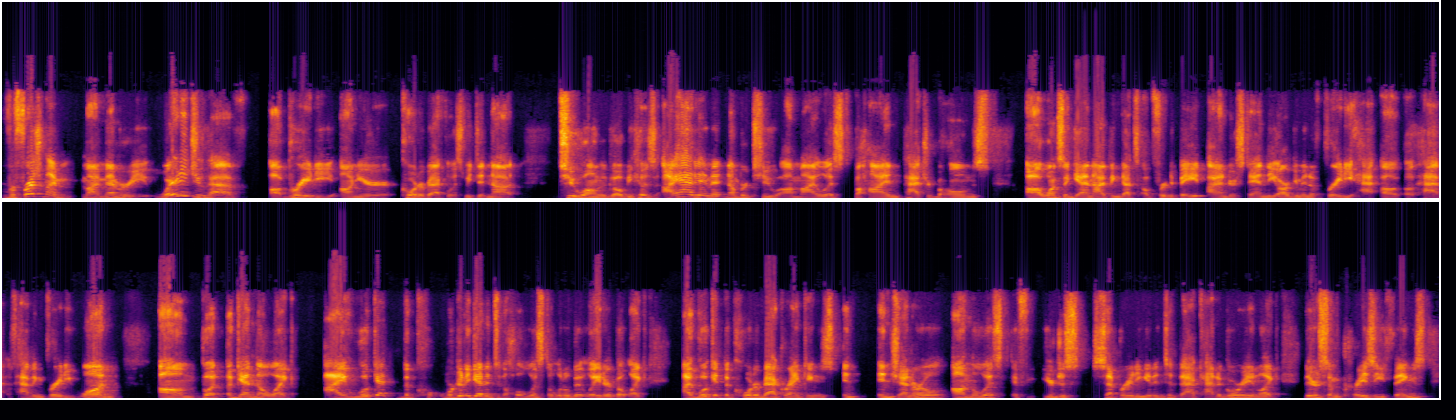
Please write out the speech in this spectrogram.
Refresh my my memory. Where did you have uh, Brady on your quarterback list? We did not too long ago because I had him at number two on my list behind Patrick Mahomes. Uh, once again, I think that's up for debate. I understand the argument of Brady ha- uh, of, ha- of, having Brady won, um, but again, though, like I look at the we're going to get into the whole list a little bit later, but like I look at the quarterback rankings in in general on the list. If you're just separating it into that category, and like there's some crazy things,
